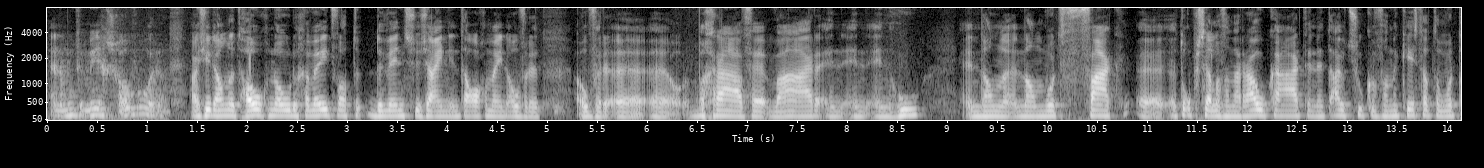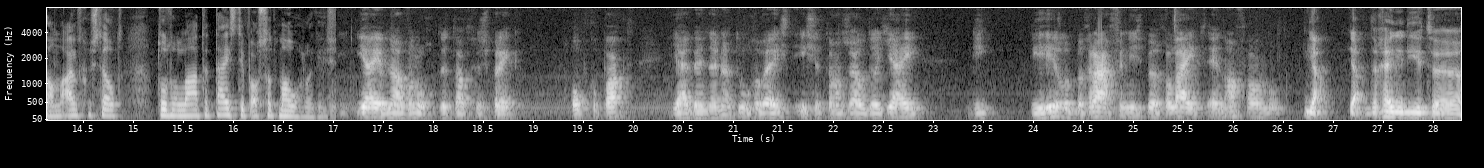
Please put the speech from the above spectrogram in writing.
En dan moet er meer geschoven worden. Als je dan het hoognodige weet wat de wensen zijn in het algemeen over, het, over eh, eh, begraven, waar en, en, en hoe. En dan, dan wordt vaak eh, het opstellen van een rouwkaart en het uitzoeken van de kist, dat wordt dan uitgesteld tot een later tijdstip als dat mogelijk is. jij hebt nou vanochtend dat gesprek opgepakt. Jij bent er naartoe geweest. Is het dan zo dat jij die, die hele begrafenis begeleidt en afhandelt? Ja, ja degene die het, eh,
